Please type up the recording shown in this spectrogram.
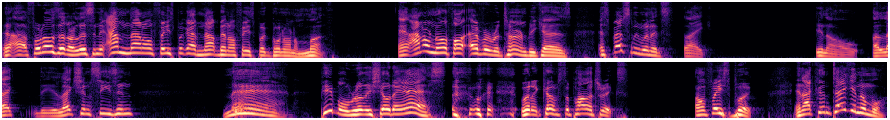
Uh, for those that are listening, I'm not on Facebook. I've not been on Facebook going on a month. And I don't know if I'll ever return because, especially when it's like, you know, elect the election season, man, people really show their ass when it comes to politics on Facebook. And I couldn't take it no more.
